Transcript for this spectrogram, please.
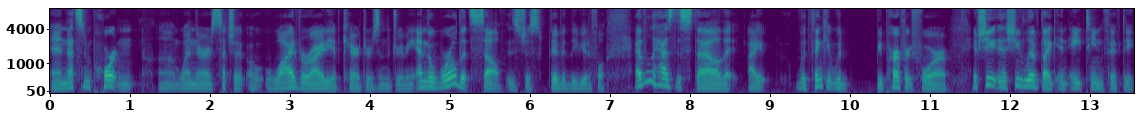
and that's important um, when there is such a, a wide variety of characters in the dreaming and the world itself is just vividly beautiful Evely has this style that i would think it would be perfect for if she if she lived like in 1850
